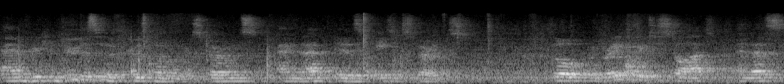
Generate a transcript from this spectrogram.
And we can do this in a fluid number of experiments, and that is eight experiments. So a great way to start, and that's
